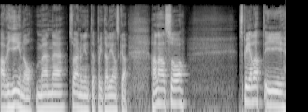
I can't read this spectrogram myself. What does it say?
Avellino, men eh, så är det nog inte på italienska. Han har alltså spelat i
